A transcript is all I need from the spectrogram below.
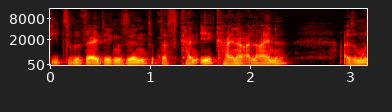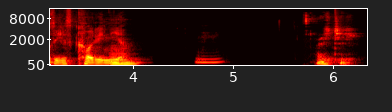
die zu bewältigen sind. Und das kann eh keiner alleine. Also muss ich es koordinieren. Mhm. mhm. Richtig.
